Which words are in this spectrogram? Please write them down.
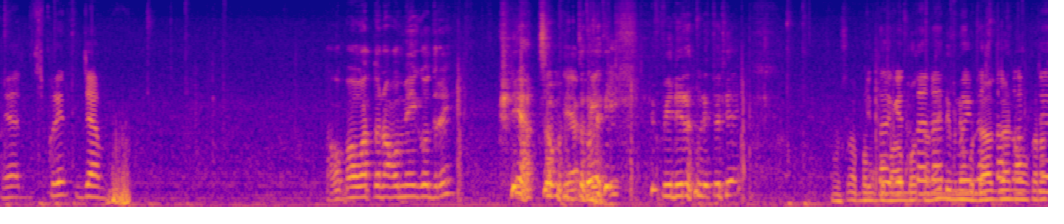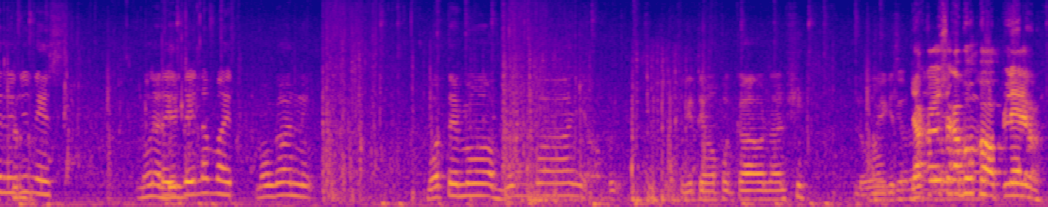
Ya, sprint jump. Ako pa wato na kumigo, Dre. Kaya sa mo Kaya to eh. Vicky. Pwede naman dito di. kung saan pa mo Kita kumabot kita na na di mo may na mudagan na-stock ang up diri karakter. dinis. Mga Mutay di- dynamite. Mo gani. Bote mga bomba niya. Pagkita yung mga pagkaon na ni. Diyan kayo sa kabomba, player.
